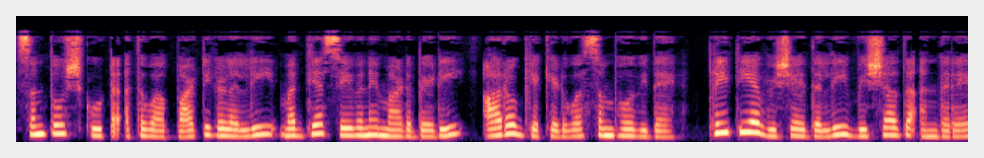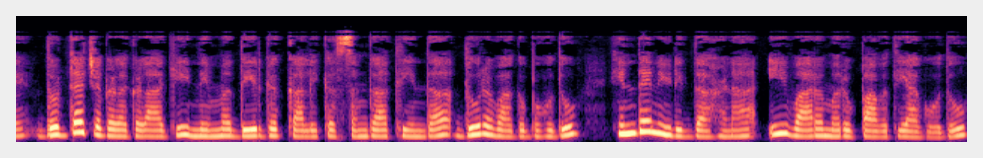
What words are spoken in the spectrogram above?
ಸಂತೋಷ್ ಕೂಟ ಅಥವಾ ಪಾರ್ಟಿಗಳಲ್ಲಿ ಮದ್ಯ ಸೇವನೆ ಮಾಡಬೇಡಿ. ಆರೋಗ್ಯ ಕೆಡುವ ಸಂಭವವಿದೆ. ಪ್ರೀತಿಯ ವಿಷಯದಲ್ಲಿ ವಿಷಾದ ಅಂದರೆ ದೊಡ್ಡ ಜಗಳಗಳಾಗಿ ನಿಮ್ಮ ದೀರ್ಘಕಾಲಿಕ ಸಂಗಾತಿಯಿಂದ ದೂರವಾಗಬಹುದು. ಹಿಂದೆ ನೀಡಿದ್ದ ಹಣ ಈ ವಾರ ಮರುಪಾವತಿಯಾಗುವುದು.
